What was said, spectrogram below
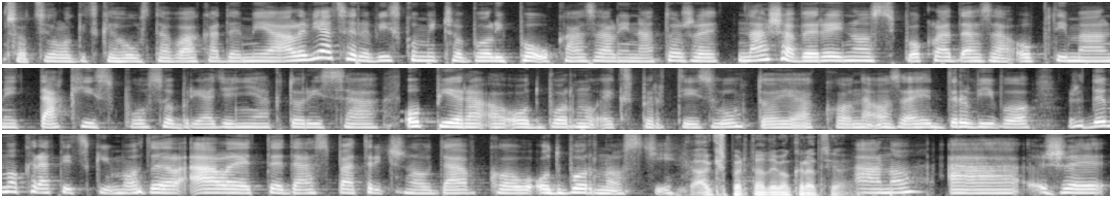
Sociologického ústavu Akadémia, ale viaceré výskumy, čo boli, poukázali na to, že naša verejnosť pokladá za optimálny taký spôsob riadenia, ktorý sa opiera o odbornú expertízu. To je ako naozaj drvivo, že demokratický model, ale teda s patričnou dávkou odbornosti. Expertná demokracia. Áno. A že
